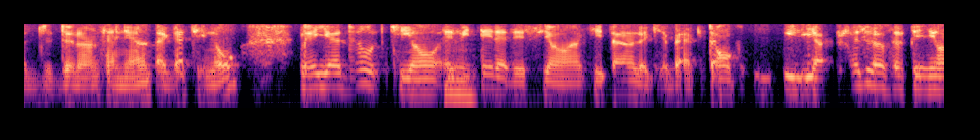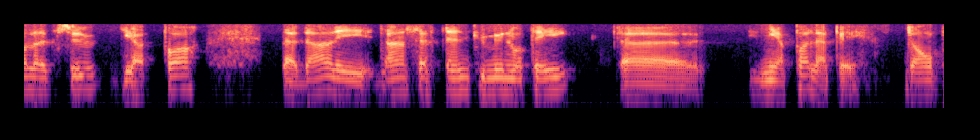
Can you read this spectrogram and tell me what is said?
d'une enseignante à Gatineau, mais il y a d'autres qui ont hmm. évité la décision en quittant le Québec. Donc, il y a plusieurs opinions là-dessus. Il n'y a pas euh, dans les dans certaines communautés, euh, il n'y a pas la paix. Donc,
